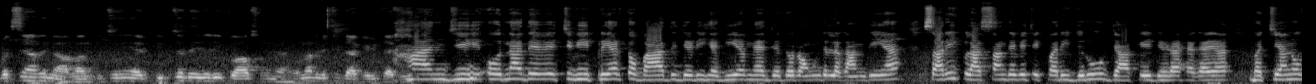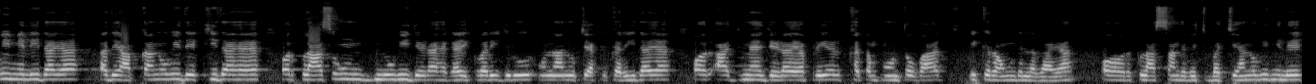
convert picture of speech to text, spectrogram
ਬੱਚਿਆਂ ਦੇ ਨਾਲ ਨਾਲ ਤੁਸੀਂ ਟੀਚਰ ਦੇ ਜਿਹੜੀ ਕਲਾਸਰੂਮ ਹੈ ਉਹਨਾਂ ਦੇ ਵਿੱਚ ਜਾ ਕੇ ਵੀ ਚੈਕਿੰਗ ਹਾਂਜੀ ਉਹਨਾਂ ਦੇ ਵਿੱਚ ਵੀ ਪ੍ਰੇਅਰ ਤੋਂ ਬਾਅਦ ਜਿਹੜੀ ਹੈਗੀ ਆ ਮੈਂ ਜਦੋਂ ਰਾਉਂਡ ਲਗਾਉਂਦੀ ਆ ਸਾਰੀ ਕਲਾਸਾਂ ਦੇ ਵਿੱਚ ਇੱਕ ਵਾਰੀ ਜ਼ਰੂਰ ਜਾ ਕੇ ਜਿਹੜਾ ਹੈਗਾ ਆ ਬੱਚਿਆਂ ਨੂੰ ਵੀ ਮਿਲੀਦਾ ਆ ਅਧਿਆਪਕਾਂ ਨੂੰ ਵੀ ਦੇਖੀਦਾ ਹੈ ਔਰ ਕਲਾਸਰੂਮ ਨੂੰ ਵੀ ਜਿਹੜਾ ਹੈਗਾ ਇੱਕ ਵਾਰੀ ਜ਼ਰੂਰ ਉਹਨਾਂ ਨੂੰ ਚੈੱਕ ਕਰੀਦਾ ਆ। ਔਰ ਅੱਜ ਮੈਂ ਜਿਹੜਾ ਆ ਪ੍ਰੇਅਰ ਖਤਮ ਹੋਣ ਤੋਂ ਬਾਅਦ ਇੱਕ ਰਾਉਂਡ ਲਗਾਇਆ। ਔਰ ਕਲਾਸਾਂ ਦੇ ਵਿੱਚ ਬੱਚਿਆਂ ਨੂੰ ਵੀ ਮਿਲੇ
